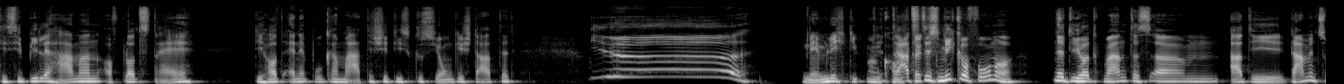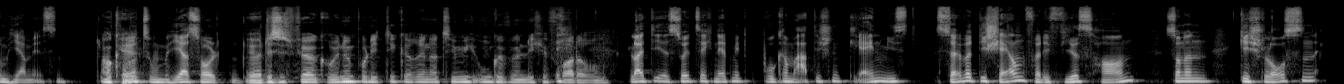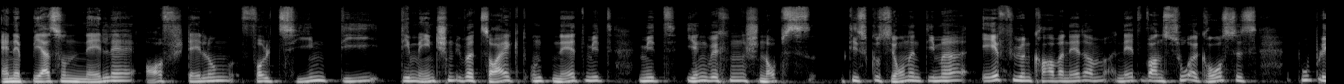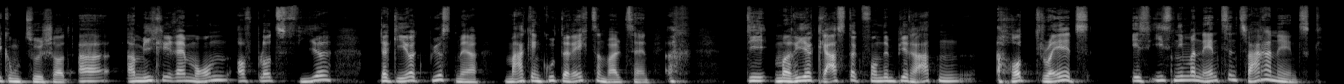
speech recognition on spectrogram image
Die Sibylle Hamann auf Platz 3, die hat eine programmatische Diskussion gestartet. Ja! Nämlich gibt man Kontext. das Mikrofon an. Die hat gemeint, dass ähm, auch die Damen zum Hermessen. Okay. Oder zum Her sollten. Ja, das ist für eine grüne Politikerin eine ziemlich ungewöhnliche Forderung. Leute, ihr sollt euch nicht mit programmatischen Kleinmist selber die Schellen vor die Viers hauen, sondern geschlossen eine personelle Aufstellung vollziehen, die die Menschen überzeugt und nicht mit, mit irgendwelchen Schnapsdiskussionen, die man eh führen kann, aber nicht, nicht wenn so ein großes Publikum zuschaut. Ein Michel Raimond auf Platz 4, der Georg Bürstmeier mag ein guter Rechtsanwalt sein. Die Maria Klastag von den Piraten hat Dreads. Es ist nicht mehr 1992.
